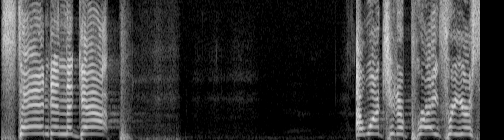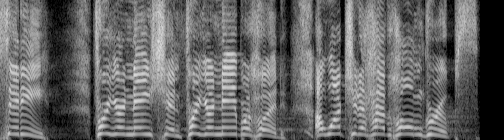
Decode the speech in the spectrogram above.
Stand in the gap. I want you to pray for your city, for your nation, for your neighborhood. I want you to have home groups.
